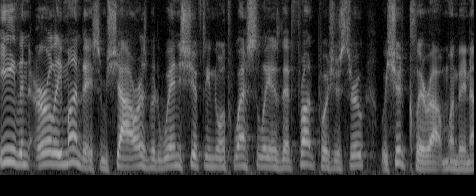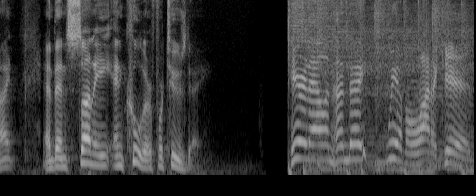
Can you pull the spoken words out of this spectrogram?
even early Monday. Some showers, but wind shifting northwesterly as that front pushes through. We should clear out Monday night, and then sunny and cooler for Tuesday. Here at Allen Hyundai, we have a lot of kids.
